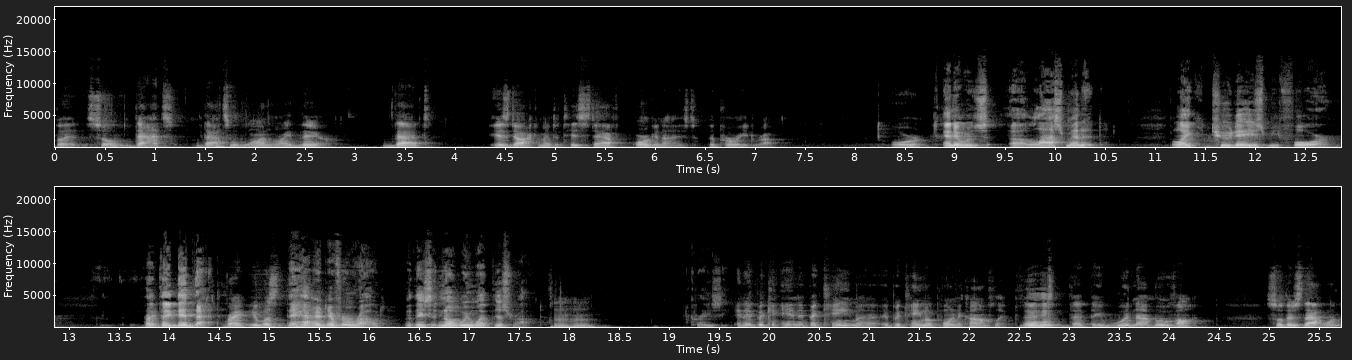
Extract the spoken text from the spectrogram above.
But so that's that's one right there that is documented. His staff organized the parade route. Or And it was uh, last minute, like two days before that they did that. right, it was They had a different route, but they said, no, we went this route. Mm-hmm. Crazy. and it became and it became a it became a point of conflict that Mm-hmm. that they would not move on. So there's that one,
